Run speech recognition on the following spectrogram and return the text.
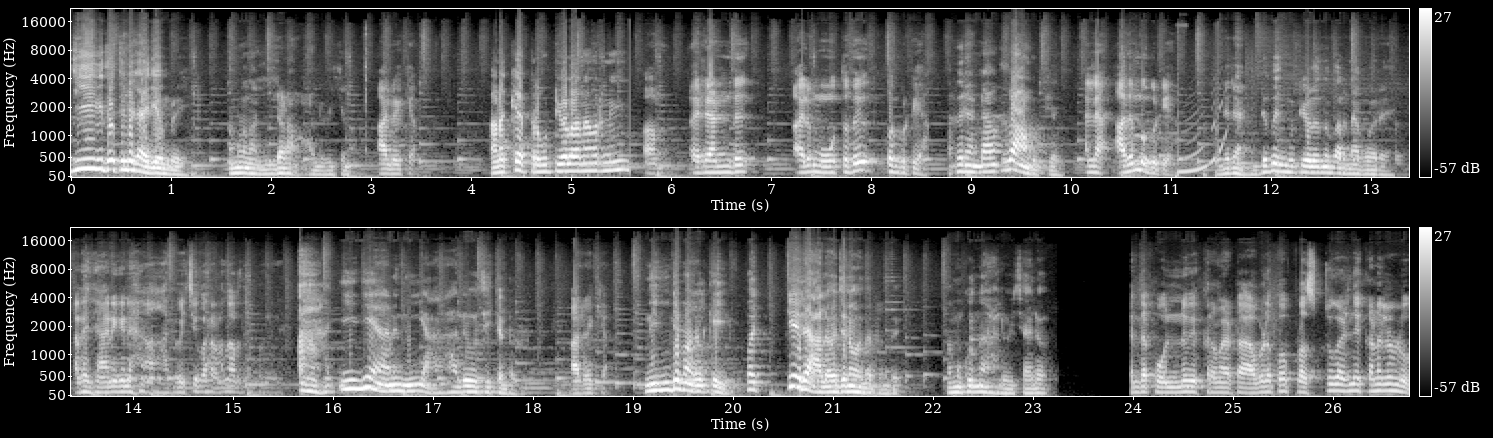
ജീവിതത്തിന്റെ കാര്യമാകുമ്പോഴേ നമ്മൾ നല്ലോണം ആലോചിക്കണം. ആലോചിക്കാം. അണക്ക് എത്ര കുട്ടികളാണ് പറഞ്ഞു? രണ്ട് അതിൽ മൂത്തത് പെൺകുട്ടിയാ. അപ്പൊ രണ്ടാമത്തത് ആൺകുട്ടികൾ അല്ല അതും പെൺകുട്ടിയാ. പിന്നെ രണ്ട് പെൺകുട്ടികളെന്ന് പറഞ്ഞാ പോരെ? അല്ല ഞാനിങ്ങനെ ആലോചിച്ച് പറയണമെന്ന് പറഞ്ഞപ്പോ ഇങ്ങനെ ആ ഇനിയാണ് നീ ആലോചിക്കേണ്ടത്. ആലോചിക്കാം. നിന്റെ മകൾക്കേ പറ്റിയൊരു ആലോചന വന്നിട്ടുണ്ട്. നമുക്കൊന്ന് ആലോചിച്ചാലോ? എന്റെ പൊന്ന് വിക്രമേട്ട അവളിപ്പോ പ്ലസ് ടു കഴിഞ്ഞ് നിൽക്കണല്ലുള്ളൂ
